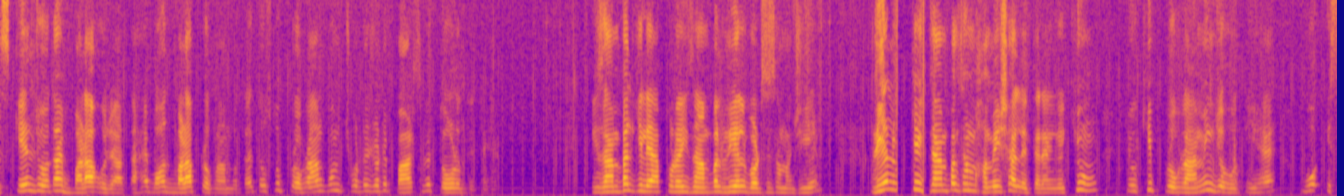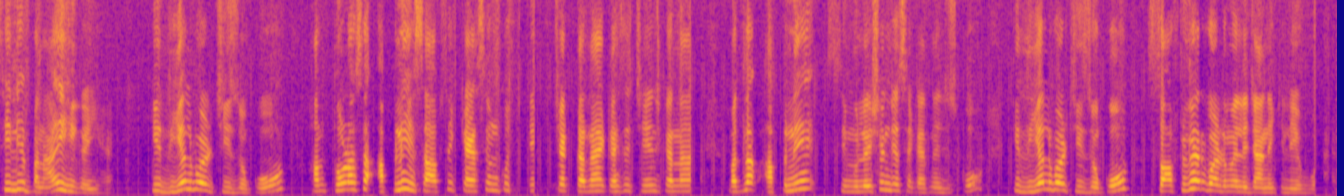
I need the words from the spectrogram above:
स्केल जो होता है, बड़ा हो जाता है, बहुत बड़ा प्रोग्राम होता है तो उसको प्रोग्राम को हम छोटे छोटे पार्ट्स में तोड़ देते हैं। एग्ज़ाम्पल के लिए आप थोड़ा एग्ज़ाम्पल रियल वर्ड से समझिए। रियल वर्ड के एग्जाम्पल्स हम हमेशा लेते रहेंगे। क्यों? क्योंकि प्रोग्रामिंग जो होती है, वो इसीलिए बनाई ही गई है कि रियल वर्ड चीज़ों को हम थोड़ा सा अपने हिसाब से कैसे उनको चेक करना है, कैसे चेंज करना है। मतलब अपने सिमुलेशन जैसे कहते हैं जिसको कि रियल वर्ड चीज़ों को सॉफ्टवेयर वर्ल्ड में ले जाने के लिए हुआ है।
